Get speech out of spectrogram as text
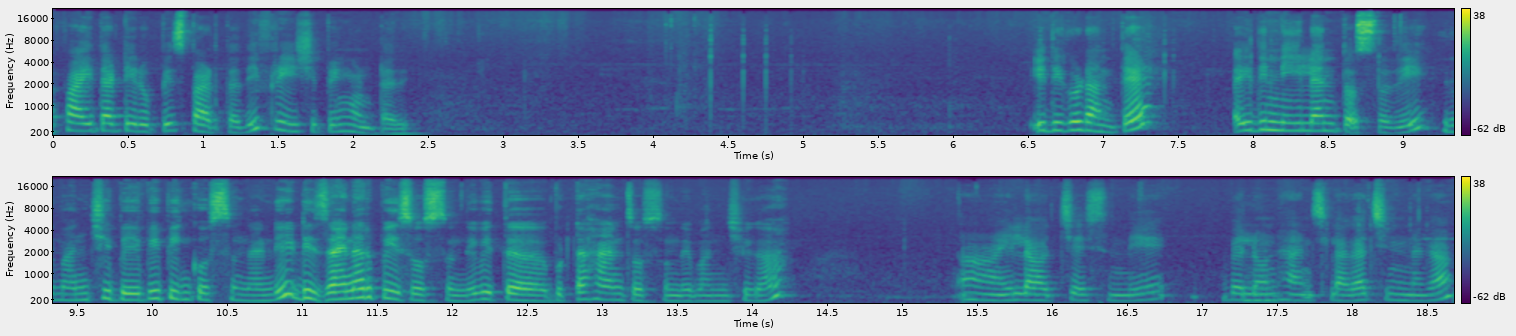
ఫైవ్ థర్టీ రూపీస్ పడుతుంది. ఫ్రీ షిప్పింగ్ ఉంటుంది. ఇది కూడా అంతే. ఇది నీ లెంత్ వస్తుంది. ఇది మంచి బేబీ పింక్ వస్తుందండి. డిజైనర్ పీస్ వస్తుంది. విత్ బుట్ట హ్యాండ్స్ వస్తుంది మంచిగా. ఆ, ఇలా వచ్చేసింది. బెలూన్ హ్యాండ్స్ లాగా చిన్నగా.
